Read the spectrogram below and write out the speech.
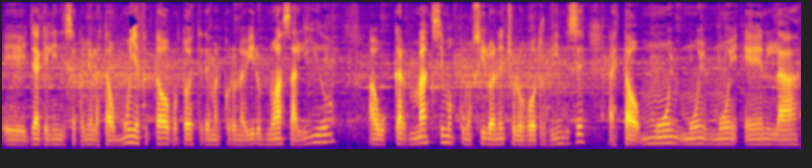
eh, ya que el índice español ha estado muy afectado por todo este tema del coronavirus, no ha salido a buscar máximos como si lo han hecho los otros índices, ha estado muy, muy, muy en la,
